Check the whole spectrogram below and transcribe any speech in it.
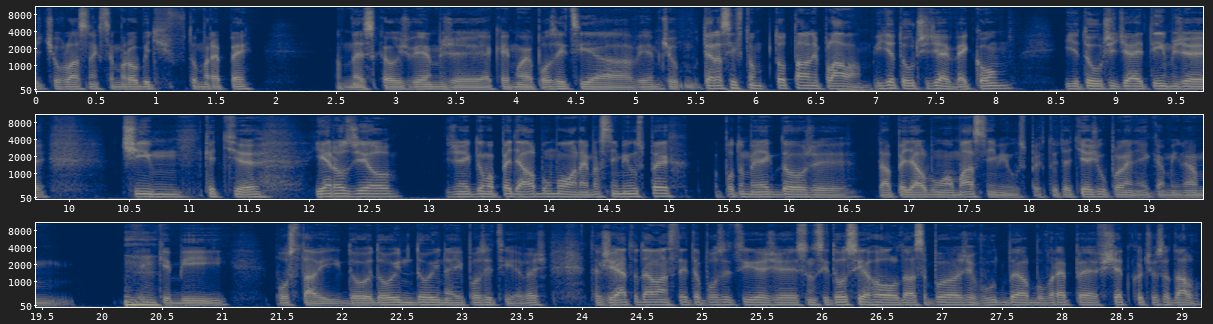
že čo vlastne chcem robiť v tom repe. A dneska už viem, že aká je moja pozícia a viem, čo... Teraz si v tom totálne plávam. Ide to určite aj vekom, ide to určite aj tým, že čím, keď e, je rozdiel, že niekto má 5 albumov a nemá s nimi úspech, a potom je niekto, že dá 5 albumov a má s nimi úspech. To ťa tiež úplne niekam inám, mm-hmm. keby postaví do, do, in, do inej pozície, vieš. Takže ja to dávam z tejto pozície, že som si dosiahol, dá sa povedať, že v hudbe alebo v repe všetko, čo sa dalo.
